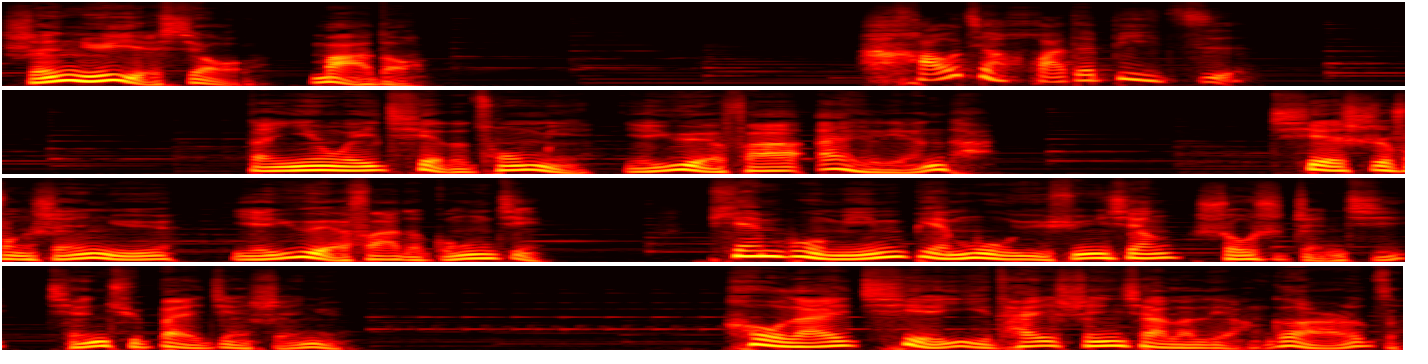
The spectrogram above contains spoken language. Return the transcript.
神女也笑了，骂道：“好狡猾的婢子！”但因为妾的聪明，也越发爱怜她。妾侍奉神女，也越发的恭敬。天不明便沐浴熏香，收拾整齐，前去拜见神女。后来妾一胎生下了两个儿子，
